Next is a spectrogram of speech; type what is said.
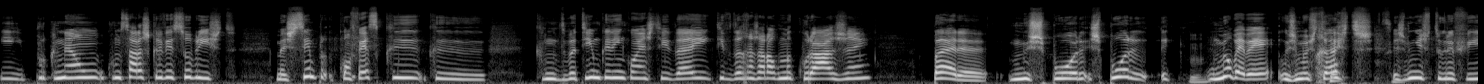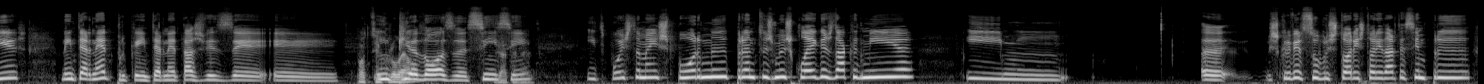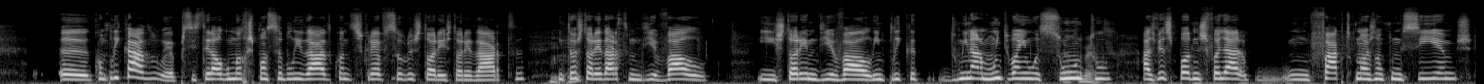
e por que não começar a escrever sobre isto? Mas sempre, confesso que, que, que me debati um bocadinho com esta ideia e tive de arranjar alguma coragem para me expor, expor uhum. o meu bebê, os meus textos, as minhas fotografias na internet, porque a internet às vezes é, é impiedosa, cruel. sim, Exatamente. sim. E depois também expor-me perante os meus colegas da academia e uh, escrever sobre história e história da arte é sempre uh, complicado. É preciso ter alguma responsabilidade quando se escreve sobre a história e a história da arte. Uhum. Então, a história da arte medieval e história medieval implica dominar muito bem o assunto. Exatamente. Às vezes pode-nos falhar um facto que nós não conhecíamos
